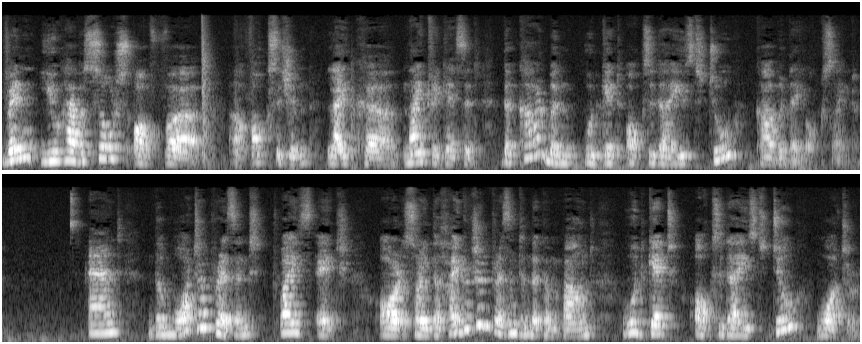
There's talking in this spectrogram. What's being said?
when you have a source of uh, uh, oxygen like uh, nitric acid, the carbon would get oxidized to carbon dioxide. And the water present twice H or sorry the hydrogen present in the compound would get oxidized to water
